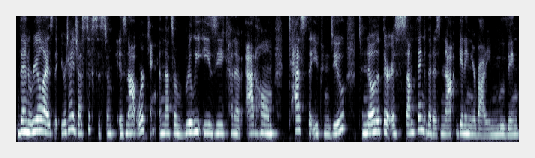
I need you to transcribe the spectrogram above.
then realize that your digestive system is not working. And that's a really easy kind of at home test that you can do to know that there is something that is not getting your body moving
